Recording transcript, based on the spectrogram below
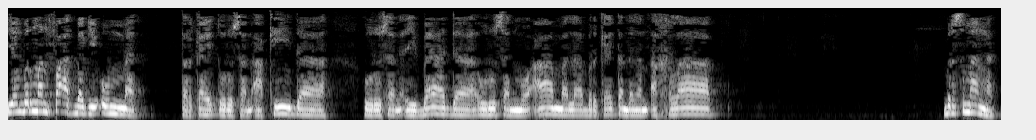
Yang bermanfaat bagi umat terkait urusan akidah, urusan ibadah, urusan muamalah berkaitan dengan akhlak. Bersemangat.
